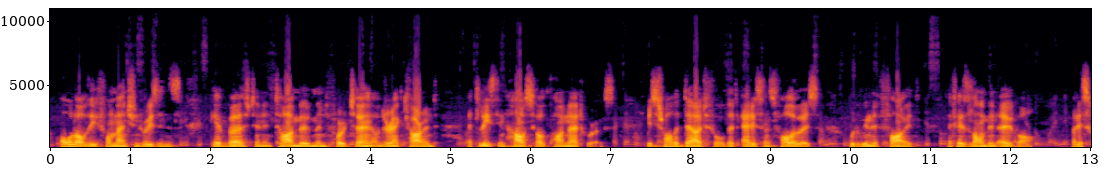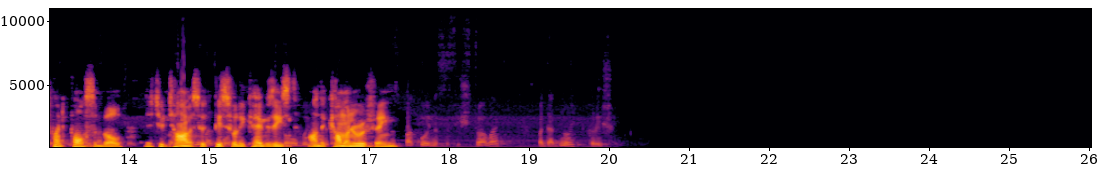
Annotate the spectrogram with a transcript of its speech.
All of the aforementioned reasons gave birth to an entire movement for return of direct current, at least in household power networks. It's rather doubtful that Edison's followers would win the fight that has long been over, but it's quite possible the two types would peacefully coexist under common roofing.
